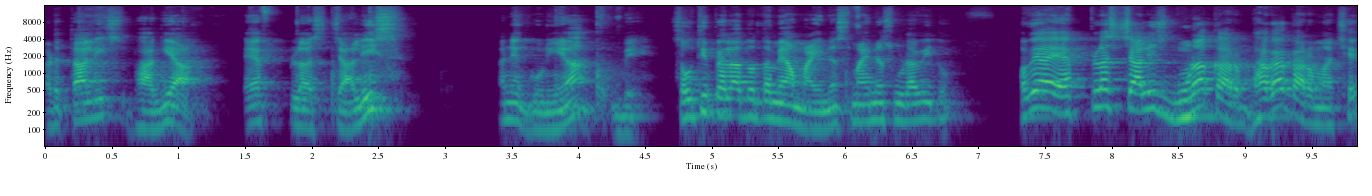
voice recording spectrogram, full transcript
અડતાલીસ ભાગ્યા એફ પ્લસ ચાલીસ અને ગુણ્યા બે. સૌથી પહેલાં તો તમે આ માઇનસ માઇનસ ઉડાવી દો. હવે આ એફ પ્લસ ચાલીસ ગુણાકાર ભાગાકારમાં છે.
